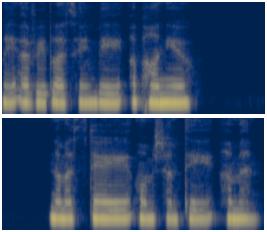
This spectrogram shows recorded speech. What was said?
may every blessing be upon you. Namaste, Om Shanti, Amen.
